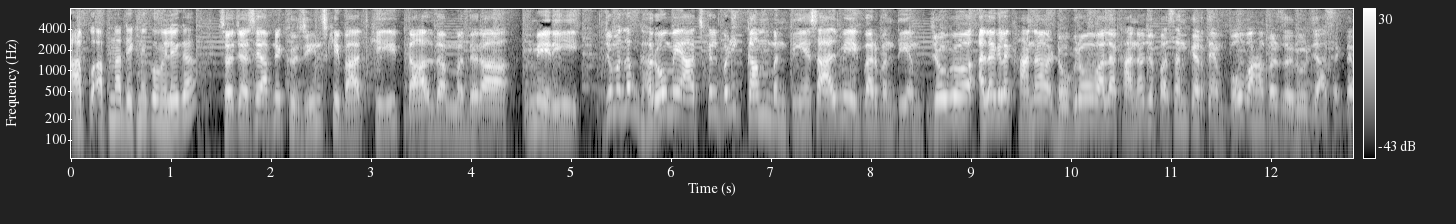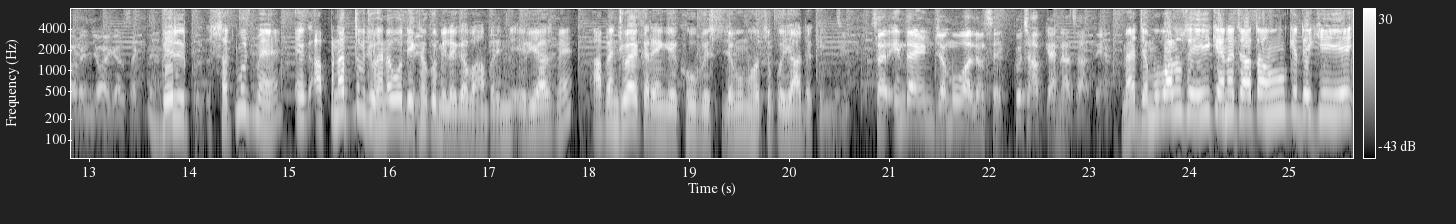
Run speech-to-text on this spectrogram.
आपको अपना देखने को मिलेगा। सर जैसे आपने क्यूजीन्स की बात की दाल द मदरा मेरी जो मतलब घरों में आजकल बड़ी कम बनती है साल में एक बार बनती है जो अलग अलग खाना डोगरों वाला खाना जो पसंद करते हैं वो वहाँ पर ज़रूर जा सकते हैं और एंजॉय कर सकते हैं। बिल्कुल सचमुच में एक अपनत्व जो है ना वो देखने को मिलेगा वहाँ पर इन एरियाज़ में। आप एंजॉय करेंगे खूब इस जम्मू महोत्सव को याद रखेंगे। जी। Sir in the end Jammu वालों से कुछ आप कहना चाहते हैं? मैं जम्मू वालों से यही कहना चाहता हूँ कि देखिए ये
